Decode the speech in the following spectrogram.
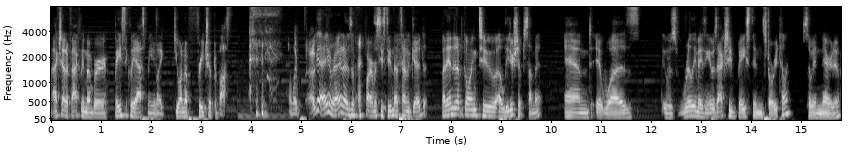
I actually had a faculty member basically ask me, like, do you want a free trip to Boston? I'm like, okay, right. I was a pharmacy student. That sounded good. But I ended up going to a leadership summit and it was it was really amazing. It was actually based in storytelling, so in narrative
